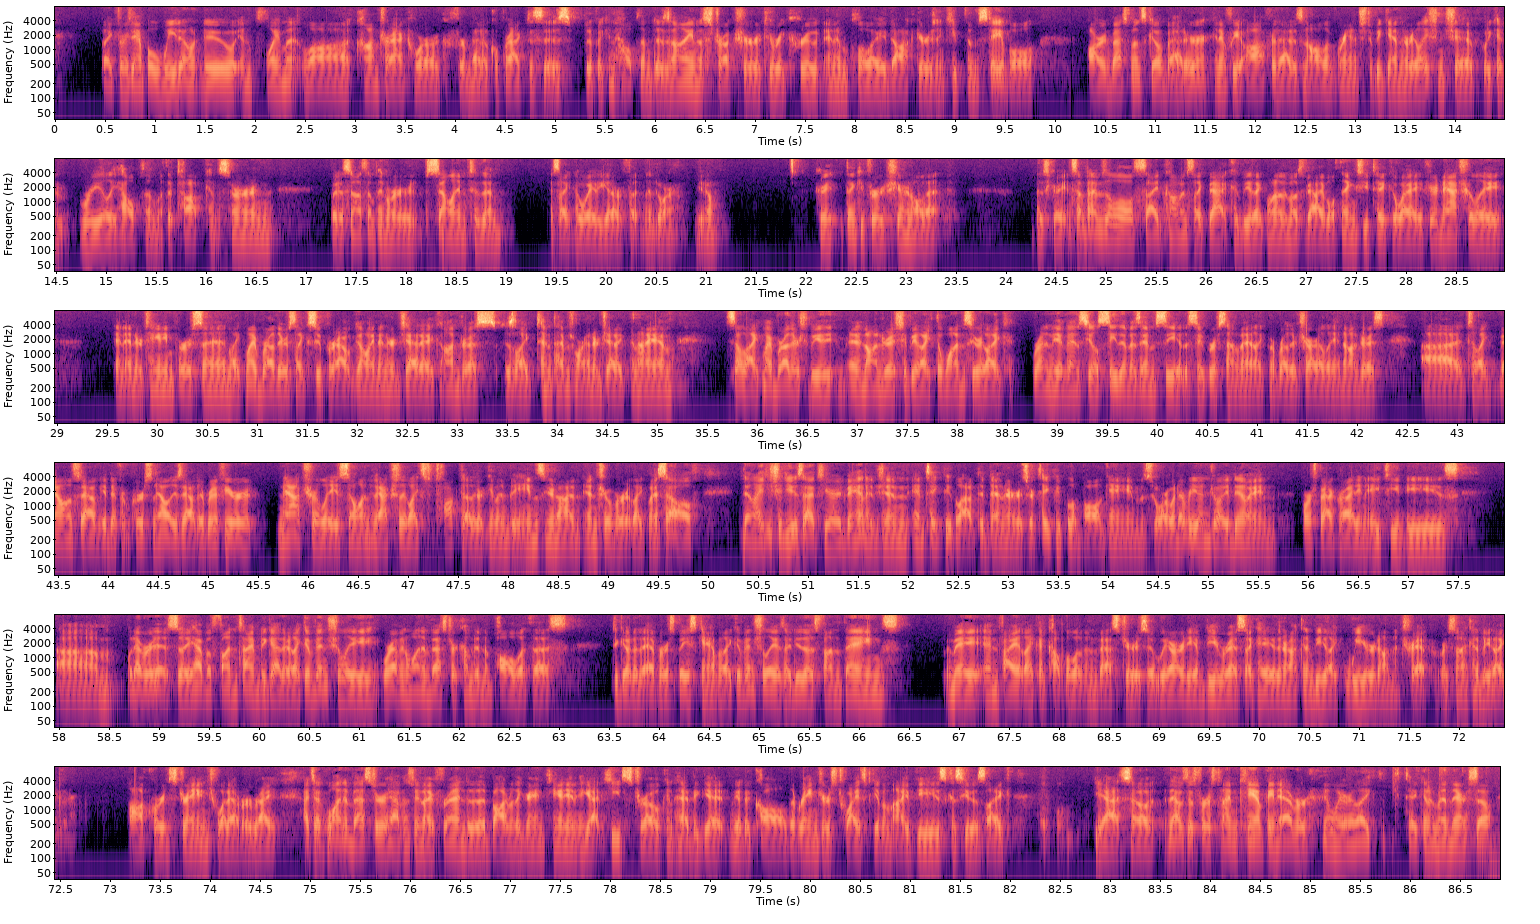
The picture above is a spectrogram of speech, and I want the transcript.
like for example, we don't do employment law contract work for medical practices, but if we can help them design a structure to recruit and employ doctors and keep them stable, our investments go better. And if we offer that as an olive branch to begin the relationship, we could really help them with a top concern. But it's not something we're selling to them. It's like a way to get our foot in the door, you know? Great. Thank you for sharing all that. That's great. And sometimes a little side comments like that could be like one of the most valuable things you take away. If you're naturally an entertaining person. Like my brother's like super outgoing, energetic. Andres is like 10 times more energetic than I am. So like my brother should be and Andres should be like the ones who are like running the events. You'll see them as MC at the Super Summit, like my brother Charlie and Andres, uh, to like balance it out and get different personalities out there. But if you're naturally someone who actually likes to talk to other human beings, you're not an introvert like myself, then like you should use that to your advantage and, and take people out to dinners or take people to ball games or whatever you enjoy doing, horseback riding, ATVs, um, whatever it is. So you have a fun time together. Like eventually, we're having one investor come to Nepal with us to go to the Everest Base Camp. Like eventually, as I do those fun things, we may invite like a couple of investors that we already have de-risked. Like, hey, they're not going to be like weird on the trip, or it's not going to be like awkward, strange, whatever, right? I took one investor, happens to be my friend, to the bottom of the Grand Canyon. He got heat stroke and had to get, we had to call the Rangers twice to give him IVs because he was like, yeah. So that was his first time camping ever. And we were like taking him in there. So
